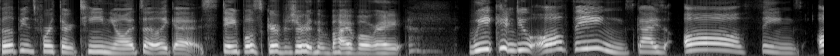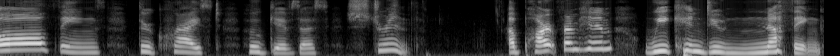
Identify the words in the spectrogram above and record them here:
Philippians 4:13, y'all, it's a, like a staple scripture in the Bible, right? We can do all things, guys, all things, all things through Christ who gives us strength. Apart from Him, we can do nothing.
